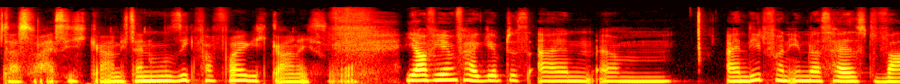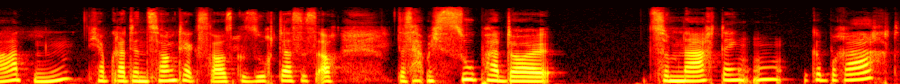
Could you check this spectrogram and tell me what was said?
Das weiß ich gar nicht. Seine Musik verfolge ich gar nicht so. Ja, auf jeden Fall gibt es ein, ähm, ein Lied von ihm, das heißt Warten. Ich habe gerade den Songtext rausgesucht. Das ist auch, das hat mich super doll zum Nachdenken gebracht.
